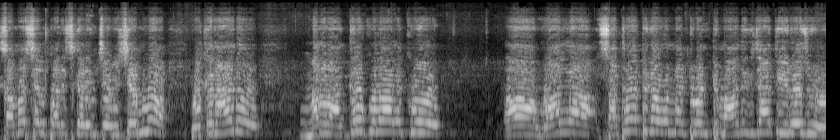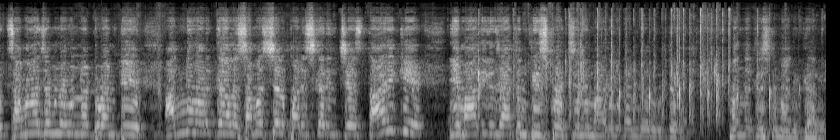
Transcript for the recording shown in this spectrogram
సమస్యలు పరిష్కరించే విషయంలో ఒకనాడు మనం అగ్ర కులాలకు వాళ్ళ సపోర్ట్గా ఉన్నటువంటి మాదిక జాతి ఈ రోజు సమాజంలో ఉన్నటువంటి అన్ని వర్గాల సమస్యలు పరిష్కరించే స్థాయికి ఈ మాదిక జాతిని తీసుకొచ్చింది మాదిక దండోర ఉద్యమం. మందకృష్ణ మాదిక గారు.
